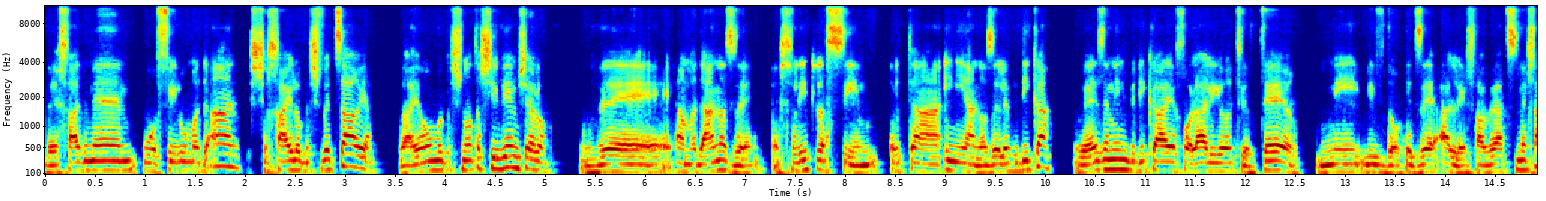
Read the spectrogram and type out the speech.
ואחד מהם הוא אפילו מדען שחי לו בשוויצריה, והיום הוא בשנות ה-70 שלו. והמדען הזה החליט לשים את העניין הזה לבדיקה. ואיזה מין בדיקה יכולה להיות יותר מלבדוק את זה עליך ועצמך?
